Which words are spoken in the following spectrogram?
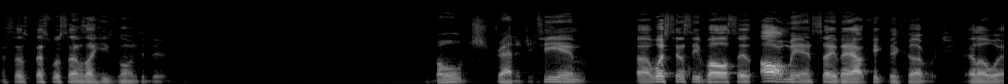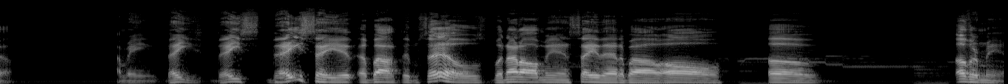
That's that's what it sounds like he's going to do. Bold strategy. TN uh, West Tennessee Vol says all men say they outkick their coverage. LOL. I mean, they they they say it about themselves, but not all men say that about all of other man.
